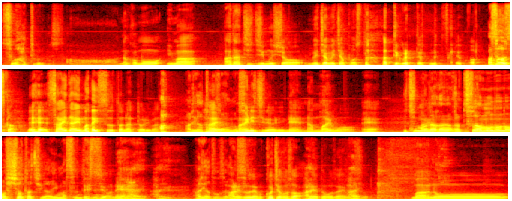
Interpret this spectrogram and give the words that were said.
すぐ貼ってくれました。なんかもう今足立事務所めちゃめちゃポスター貼ってくれてるんですけど、あそうですか。ええ最大枚数となっておりますあありがとうはいございます。毎日のようにね何枚も、えうちもなかなかつわものの秘書たちがいますんで、ね。ですよねはいはい。ありがとうございます。えありがとうございますこちらこそありがとうございます、はいまああのー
